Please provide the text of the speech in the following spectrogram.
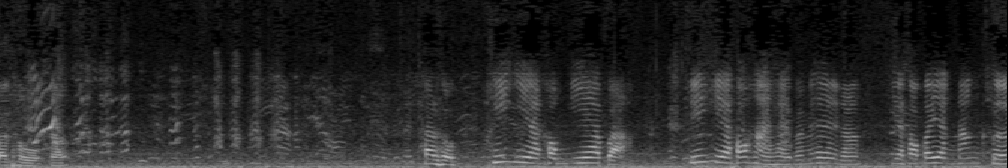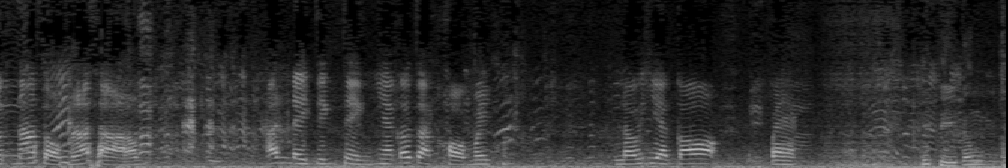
ก็ถูกครับ ฮัลโหลพี่เฮียเขาเงียบอะ พี่เฮียเขาหายหายไปไม่ใช่เลยนะ เฮียเขาก็ยังนั่งเคิร์ฟหน้าสองหน้าสามอันในจริงๆเฮียก็จะขอไม่แล้วเฮียก็แปลกพี่ตีต้องเฉ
